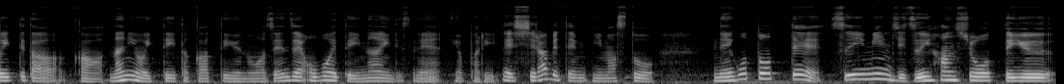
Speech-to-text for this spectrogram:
言ってたか何を言っていたかっていうのは全然覚えていないんですねやっぱり。で調べてみますと寝言って睡眠時随伴症っていう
